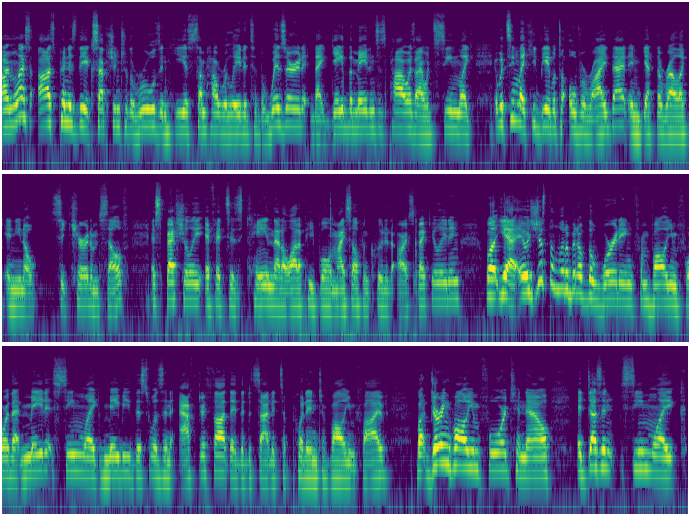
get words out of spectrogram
Unless Ozpin is the exception to the rules and he is somehow related to the wizard that gave the maidens his powers, I would seem like it would seem like he'd be able to override that and get the relic and you know secure it himself, especially if it's his cane that a lot of people, myself included, are speculating. But yeah, it was just a little bit of the wording from Volume Four that made it seem like maybe this was an afterthought that they decided to put into Volume Five. But during Volume Four to now, it doesn't seem like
